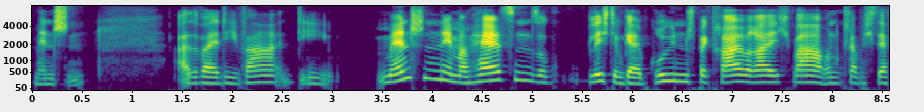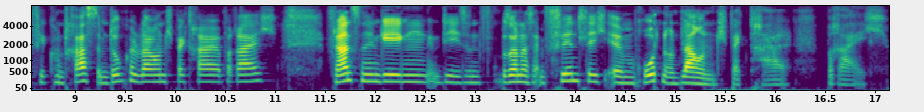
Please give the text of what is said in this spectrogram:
Menschen. Also weil die war die Menschen nehmen am hellsten so Licht im gelb-grünen Spektralbereich wahr und glaube ich sehr viel Kontrast im dunkelblauen Spektralbereich. Pflanzen hingegen, die sind besonders empfindlich im roten und blauen Spektralbereich.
